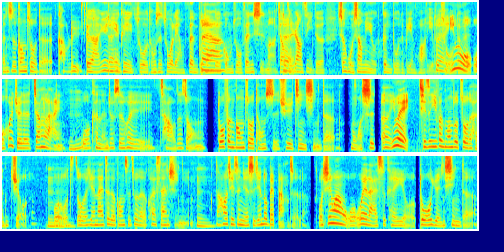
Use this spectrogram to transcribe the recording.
本职工作的考虑，对啊，因为你也可以做，同时做两份不同的工作分时嘛，这样子让自己的生活上面有更多的变化也不错。因为我我会觉得将来我可能就是会朝这种多份工作同时去进行的模式。呃，因为其实一份工作做的很久了。我我我原来这个公司做了快三十年，嗯，然后其实你的时间都被绑着了。我希望我未来是可以有多元性的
